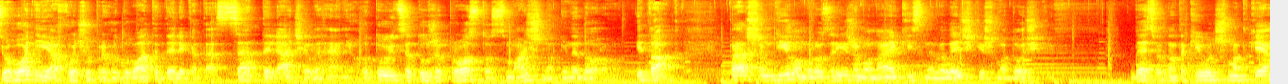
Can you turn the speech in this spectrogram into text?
Сьогодні я хочу приготувати делікатес. Це телячі легені. Готуються дуже просто, смачно і недорого. І так, першим ділом розріжемо на якісь невеличкі шматочки. Десь от на такі от шматки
